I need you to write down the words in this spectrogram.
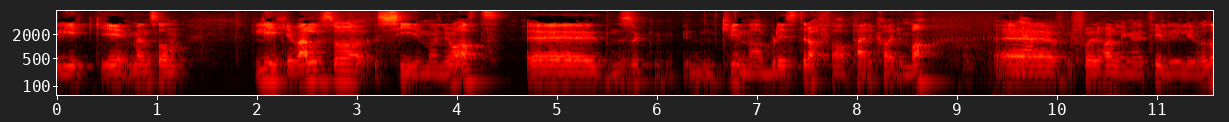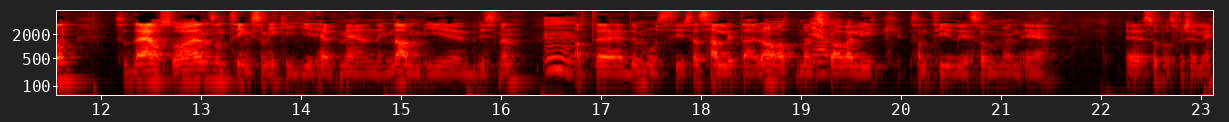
lik i, men sånn likevel så sier man jo at eh, så kvinner blir straffa per karma eh, for handlinger i tidligere liv og sånn. Så det er også en sånn ting som ikke gir helt mening da i buddhismen. Mm. At det, det motsier seg selv litt der òg, at man Ja. skal være lik samtidig som man er eh, såpass forskjellig.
